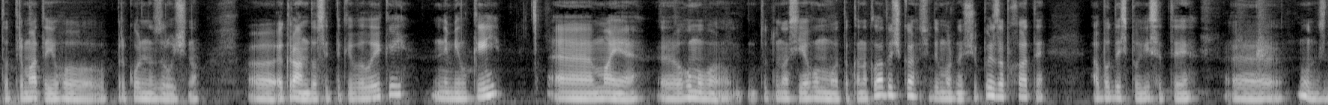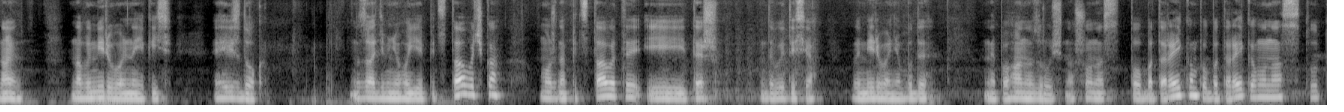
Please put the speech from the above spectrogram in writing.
то тримати його прикольно зручно. Е, Екран досить таки великий, не мілкий. Е, Має е, гумово, тут у нас є гумова така накладочка, сюди можна щупи запхати, або десь повісити, ну, не знаю, на вимірювальний якийсь гвіздок. Ззаді в нього є підставочка, можна підставити і теж дивитися, вимірювання буде непогано зручно. Що у нас по батарейкам? По батарейкам у нас тут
